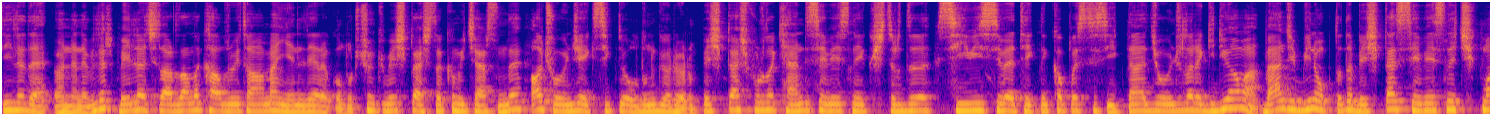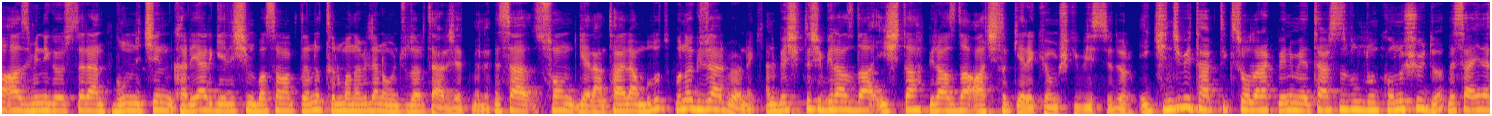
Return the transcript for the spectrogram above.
değişikliğiyle de önlenebilir. Belli açılardan da kadroyu tamamen yenileyerek olur. Çünkü Beşiktaş takımı içerisinde aç oyuncu eksikliği olduğunu görüyorum. Beşiktaş burada kendi seviyesine yakıştırdığı CV'si ve teknik kapasitesi ikna edici oyunculara gidiyor ama bence bir noktada Beşiktaş seviyesine çıkma azmini gösteren bunun için kariyer gelişim basamaklarını tırmanabilen oyuncuları tercih etmeli. Mesela son gelen Taylan Bulut buna güzel bir örnek. Hani Beşiktaş'ı biraz daha iştah, biraz daha açlık gerekiyormuş gibi hissediyorum. İkinci bir taktiksel olarak benim yetersiz bulduğum konu şuydu. Mesela yine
